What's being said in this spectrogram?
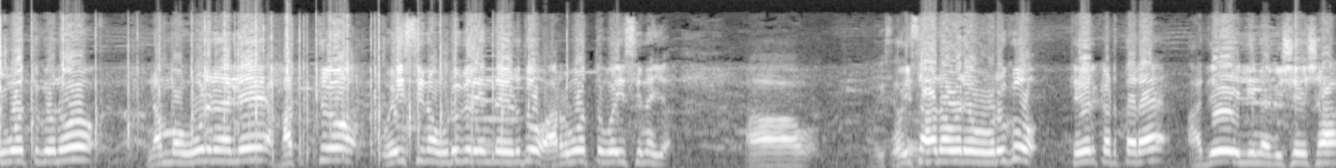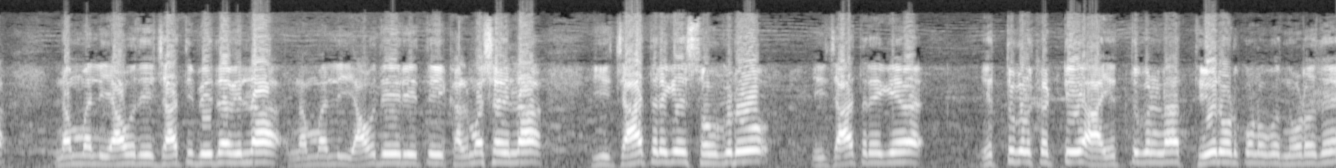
ಇವತ್ತಿಗೂ ನಮ್ಮ ಊರಿನಲ್ಲಿ ಹತ್ತು ವಯಸ್ಸಿನ ಹುಡುಗರಿಂದ ಹಿಡಿದು ಅರವತ್ತು ವಯಸ್ಸಿನ ವಯಸ್ಸಾದವರವರೆಗೂ ತೇರು ಕಟ್ತಾರೆ. ಅದೇ ಇಲ್ಲಿನ ವಿಶೇಷ. ನಮ್ಮಲ್ಲಿ ಯಾವುದೇ ಜಾತಿ ಭೇದವಿಲ್ಲ. ನಮ್ಮಲ್ಲಿ ಯಾವುದೇ ರೀತಿ ಕಲ್ಮಶ ಇಲ್ಲ. ಈ ಜಾತ್ರೆಗೆ ಸೊಗಡು, ಈ ಜಾತ್ರೆಗೆ ಎತ್ತುಗಳು ಕಟ್ಟಿ ಆ ಎತ್ತುಗಳನ್ನ ತೇರು ಹೊಡ್ಕೊಂಡು ಹೋಗೋದು ನೋಡೋದೇ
